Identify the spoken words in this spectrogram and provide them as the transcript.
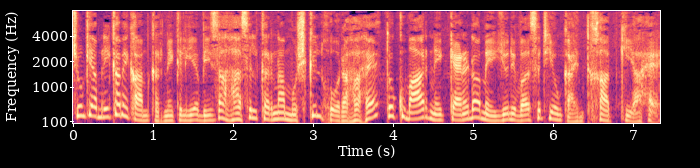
چونکہ امریکہ میں کام کرنے کے لیے ویزا حاصل کرنا مشکل ہو رہا ہے، تو کمار نے کینیڈا میں یونیورسٹیوں کا انتخاب کیا ہے،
